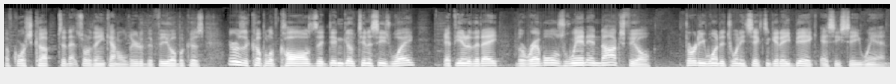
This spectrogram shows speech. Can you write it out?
of course, Cup and that sort of thing kind of littered the field because there was a couple of calls that didn't go Tennessee's way. At the end of the day, the Rebels win in Knoxville, 31 to 26, and get a big SEC win.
